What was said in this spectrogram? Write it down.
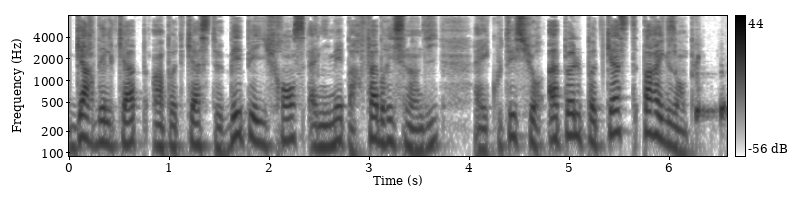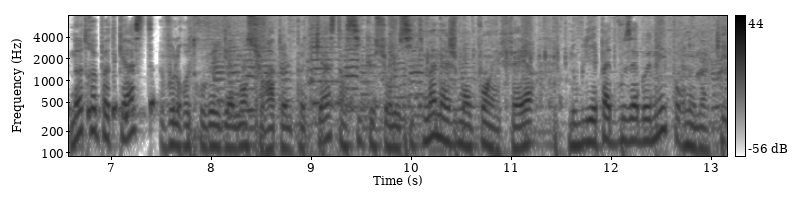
Gardez le cap, un podcast BPI France animé par Fabrice Lundy, à écouter sur Apple Podcast par exemple. Notre podcast, vous le retrouvez également sur Apple Podcast ainsi que sur le site management.fr. N'oubliez pas de vous abonner pour ne manquer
